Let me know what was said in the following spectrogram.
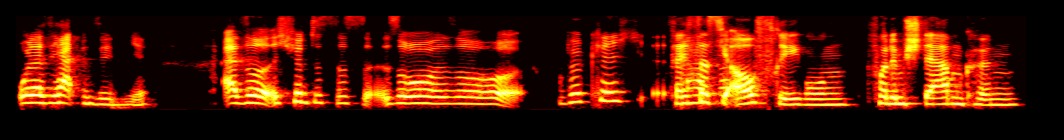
oder sie hatten sie nie. Also ich finde, es ist so, so wirklich. Vielleicht ist das die Aufregung vor dem Sterben können.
